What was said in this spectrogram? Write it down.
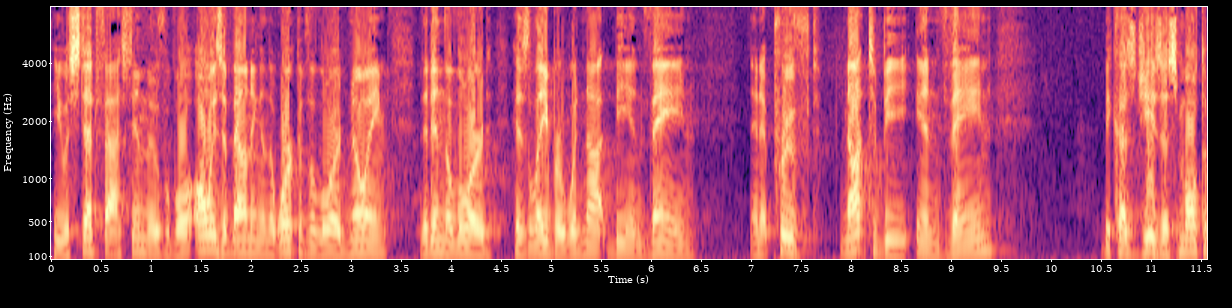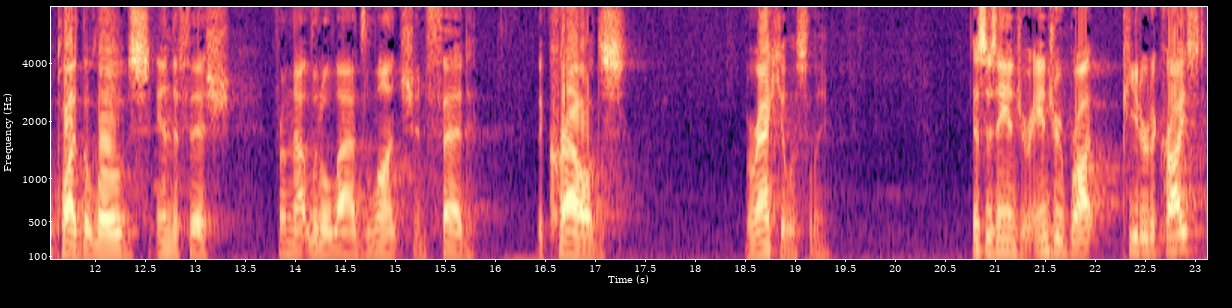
He was steadfast, immovable, always abounding in the work of the Lord, knowing that in the Lord his labor would not be in vain. And it proved not to be in vain because Jesus multiplied the loaves and the fish from that little lad's lunch and fed the crowds miraculously. This is Andrew. Andrew brought Peter to Christ.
